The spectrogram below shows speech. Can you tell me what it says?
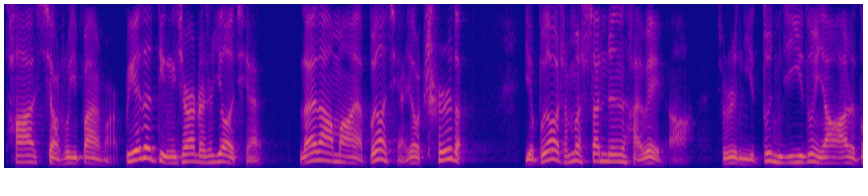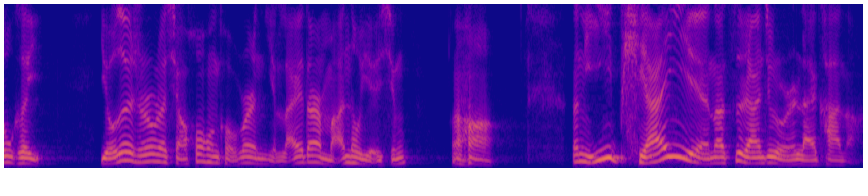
他想出一办法，别的顶仙的是要钱，来大妈呀不要钱，要吃的，也不要什么山珍海味啊，就是你炖鸡炖鸭子都可以。有的时候呢想换换口味你来一袋馒头也行啊。那你一便宜，那自然就有人来看呐，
